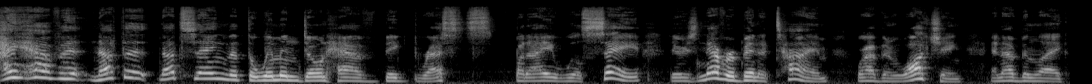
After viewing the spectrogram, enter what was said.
I haven't not that not saying that the women don't have big breasts, but I will say there's never been a time where I've been watching and I've been like,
